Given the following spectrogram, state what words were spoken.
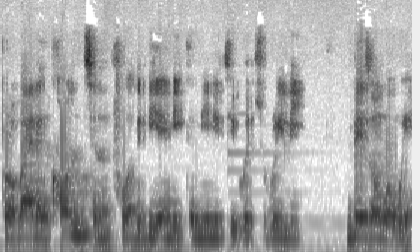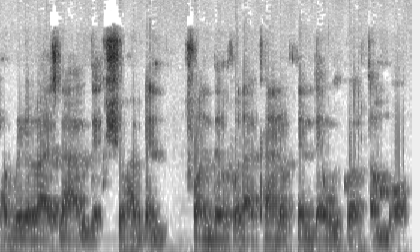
providing content for the BME community, which really based on what we have realized now, they should have been funded for that kind of thing, then we could have done more.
